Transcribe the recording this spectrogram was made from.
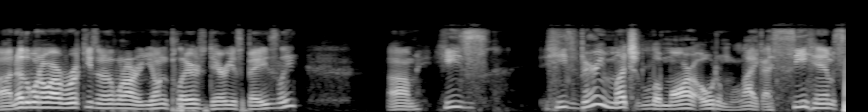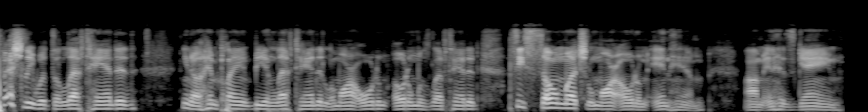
Uh, another one of our rookies, another one of our young players, Darius Bazley. Um, he's he's very much Lamar Odom like. I see him, especially with the left-handed, you know, him playing being left-handed. Lamar Odom, Odom was left-handed. I see so much Lamar Odom in him, um, in his game.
